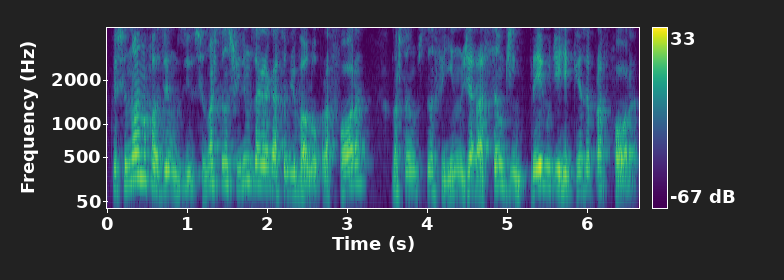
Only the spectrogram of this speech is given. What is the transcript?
Porque se nós não fazemos isso, se nós transferimos a agregação de valor para fora, nós estamos transferindo geração de emprego, de riqueza para fora.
